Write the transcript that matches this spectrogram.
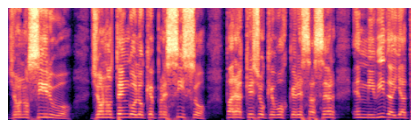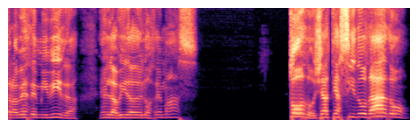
yo no sirvo, yo no tengo lo que preciso para aquello que vos querés hacer en mi vida y a través de mi vida, en la vida de los demás. Todo ya te ha sido dado.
